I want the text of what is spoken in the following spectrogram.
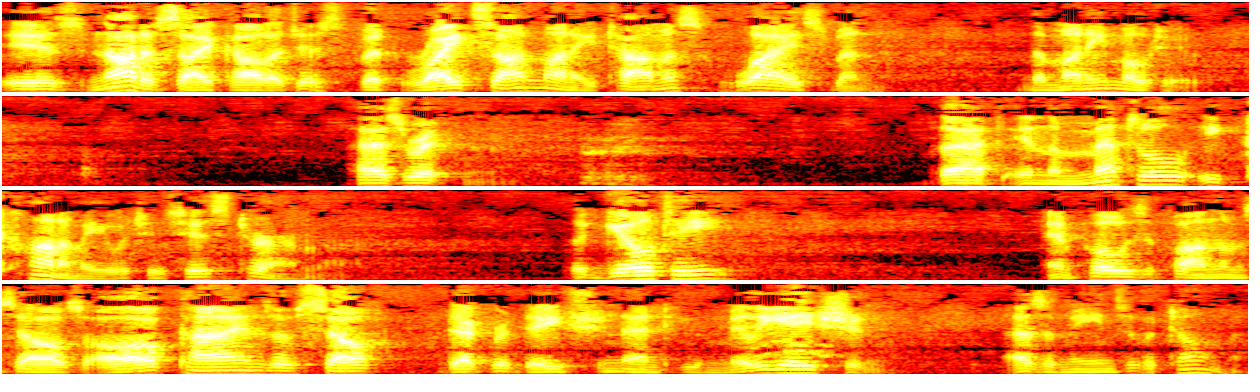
is not a psychologist but writes on money, Thomas Wiseman, The Money Motive, has written that in the mental economy, which is his term, the guilty impose upon themselves all kinds of self-degradation and humiliation as a means of atonement.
